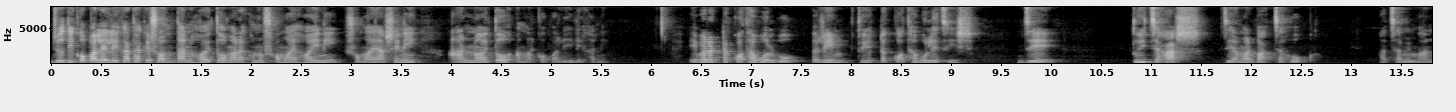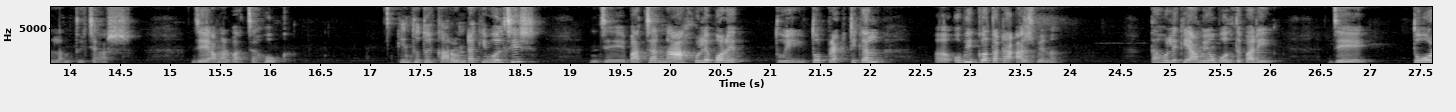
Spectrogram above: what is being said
যদি কপালে লেখা থাকে সন্তান, হয়তো আমার এখনও সময় হয়নি, সময় আসেনি, আর নয়তো আমার কপালেই লেখা নেই। এবার একটা কথা বলব। রিম, তুই একটা কথা বলেছিস যে তুই চাস যে আমার বাচ্চা হোক। আচ্ছা আমি মানলাম তুই চাস যে আমার বাচ্চা হোক। কিন্তু তুই কারণটা কি বলছিস? যে বাচ্চা না হলে পরে তুই, তোর প্র্যাকটিক্যাল অভিজ্ঞতাটা আসবে না। তাহলে কি আমিও বলতে পারি যে তোর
